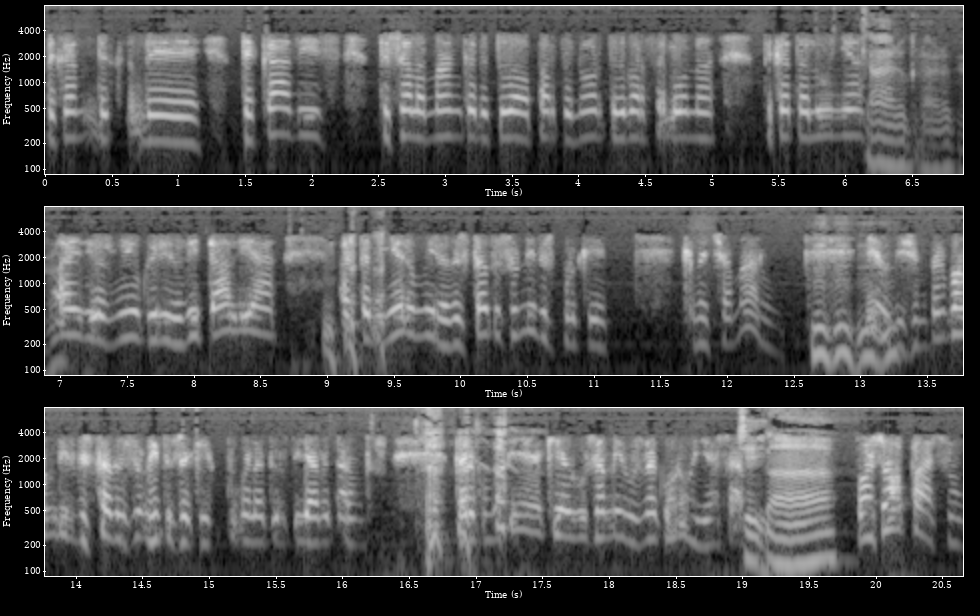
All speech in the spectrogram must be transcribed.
de, de, de, de Cádiz, de Salamanca, de toda a parte norte, de Barcelona, de Cataluña. Claro, claro, claro. Ay, Dios mío, querido, de Italia, hasta viñeron, mira, de Estados Unidos, porque que me chamaron. Uh -huh, uh -huh. Eu dixen, pero van vir de Estados Unidos aquí, tuve la tortilla de tantos. Pero como tiñen aquí algúns amigos na Coruña, sabes? Sí. Ah. Pois a ao paso,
